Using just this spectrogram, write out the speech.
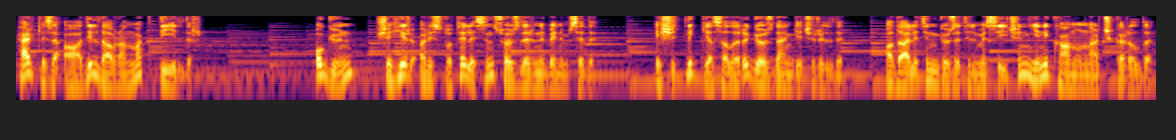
herkese adil davranmak değildir. O gün şehir Aristoteles'in sözlerini benimsedi. Eşitlik yasaları gözden geçirildi. Adaletin gözetilmesi için yeni kanunlar çıkarıldı.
